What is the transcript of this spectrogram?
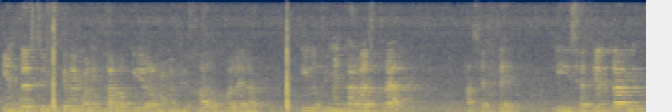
Y entonces tienes que memorizar lo que yo ahora no me he fijado cuál era. Y lo tienen que arrastrar, T. Y si aciertan,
